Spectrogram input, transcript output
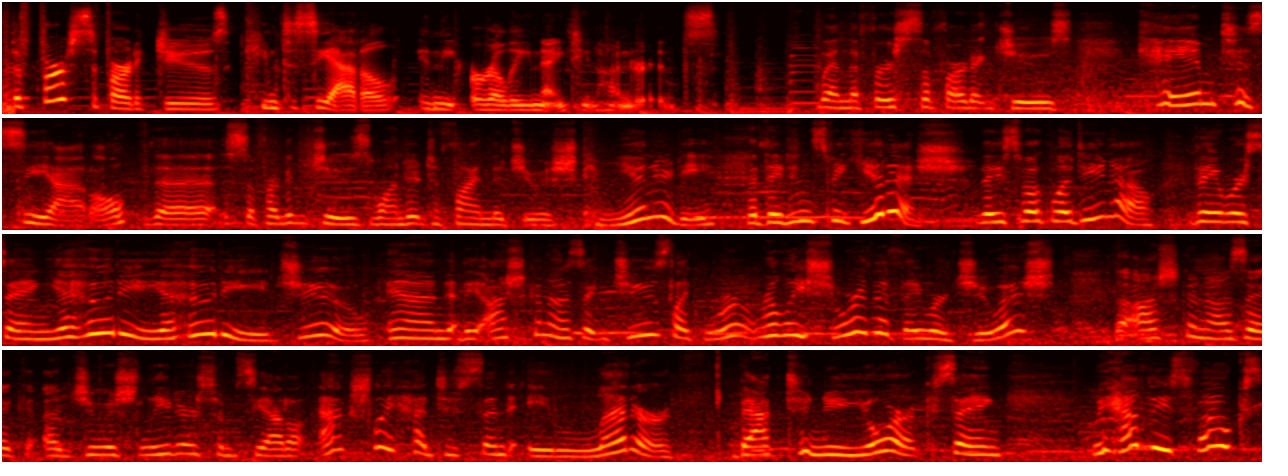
The first Sephardic Jews came to Seattle in the early 1900s. When the first Sephardic Jews came to Seattle, the Sephardic Jews wanted to find the Jewish community, but they didn't speak Yiddish. They spoke Ladino. They were saying Yehudi, Yehudi, Jew. And the Ashkenazic Jews like weren't really sure that they were Jewish. The Ashkenazic uh, Jewish leaders from Seattle actually had to send a letter back to New York saying, we have these folks,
